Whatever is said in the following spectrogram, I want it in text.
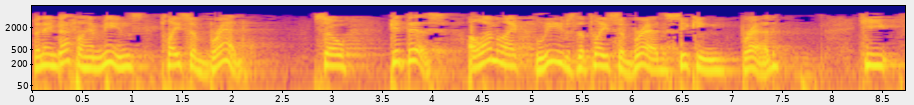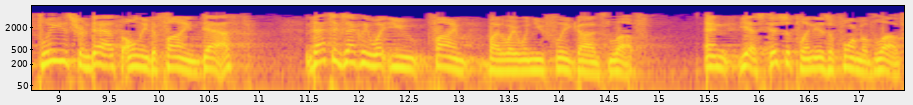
The name Bethlehem means place of bread. So, get this. Elimelech leaves the place of bread seeking bread. He flees from death only to find death. That's exactly what you find, by the way, when you flee God's love. And yes, discipline is a form of love.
